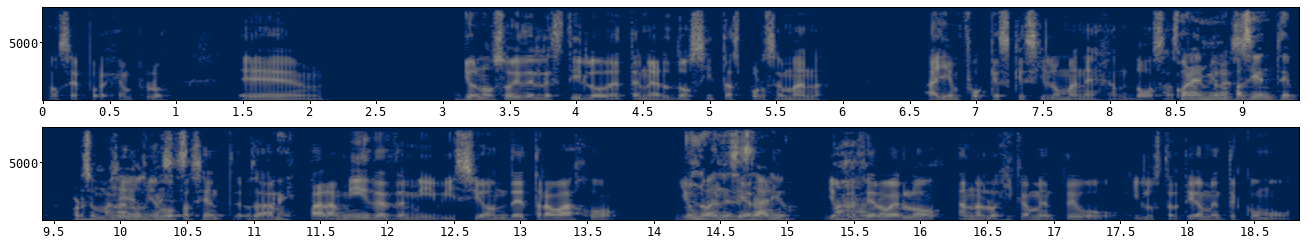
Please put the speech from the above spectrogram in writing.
No sé, por ejemplo, em, yo no soy del estilo de tener dos citas por semana. Hay enfoques que sí lo manejan, dos hasta Con el mismo paciente por semana. Sí, el mismo paciente. O sea, para mí, desde mi visión de trabajo, yo no es necesario. Yo prefiero verlo analógicamente o ilustrativamente como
